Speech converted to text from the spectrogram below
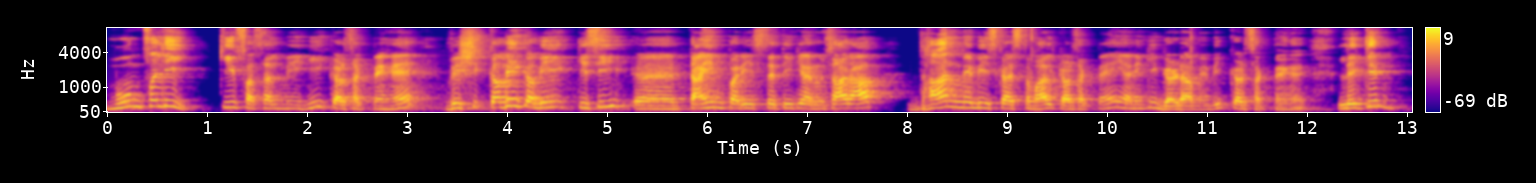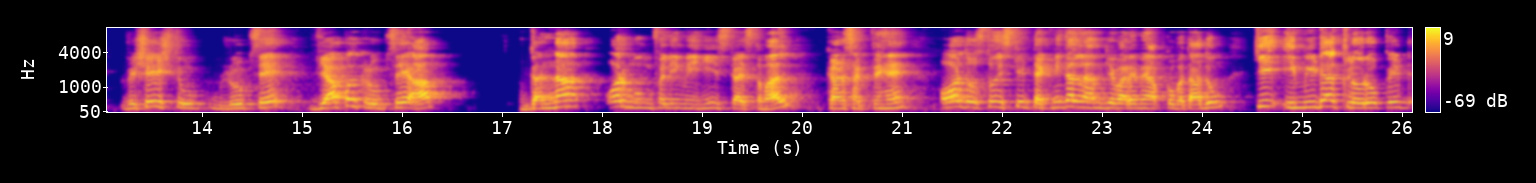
मूंगफली की फ़सल में ही कर सकते हैं। कभी कभी किसी टाइम परिस्थिति के अनुसार आप धान में भी इसका इस्तेमाल कर सकते हैं, यानी कि गड़ा में भी कर सकते हैं। लेकिन विशेष रूप से, व्यापक रूप से आप गन्ना और मूंगफली में ही इसका इस्तेमाल कर सकते हैं। और दोस्तों, इसके टेक्निकल नाम के बारे में आपको बता दूँ कि इमिडा क्लोरोपिड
